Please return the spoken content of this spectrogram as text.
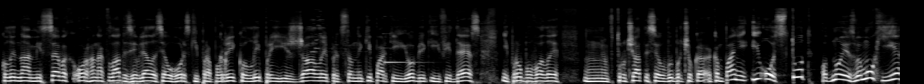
коли на місцевих органах влади з'являлися угорські прапори, коли приїжджали представники партії Йобік і Фідес і пробували втручатися у виборчу кампанію. І ось тут одною з вимог є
